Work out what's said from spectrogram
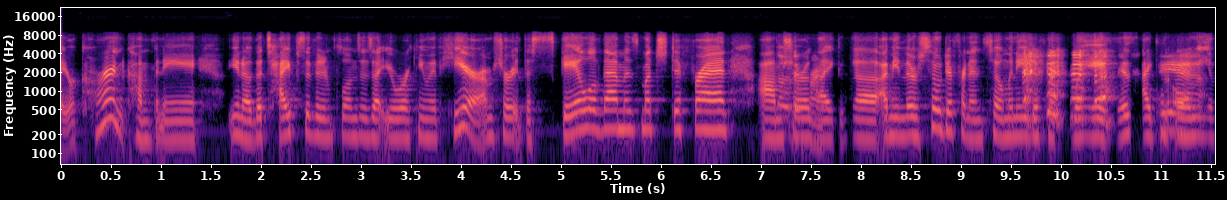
your current company you know the types of influencers that you're working with here i'm sure the scale of them is much different i'm so sure different. like the i mean they're so different in so many different ways i can yeah. only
